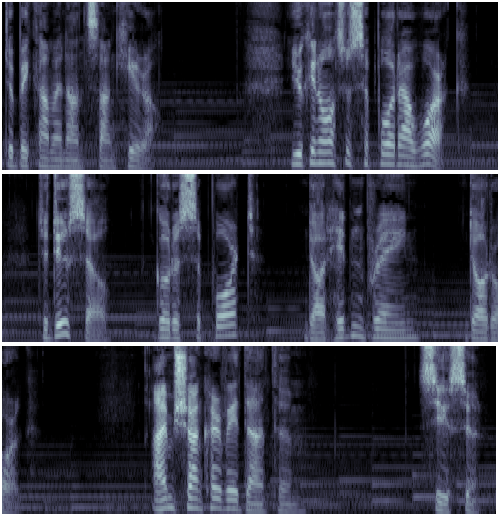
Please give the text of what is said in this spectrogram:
to become an unsung hero. You can also support our work. To do so, go to support.hiddenbrain.org. I'm Shankar Vedantam. See you soon.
